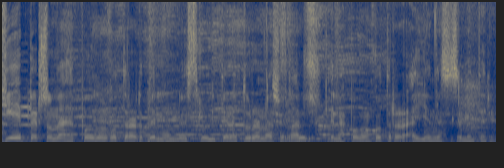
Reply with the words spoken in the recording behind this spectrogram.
¿qué personajes podemos encontrar de nuestra literatura nacional que las podemos encontrar ahí en ese cementerio?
